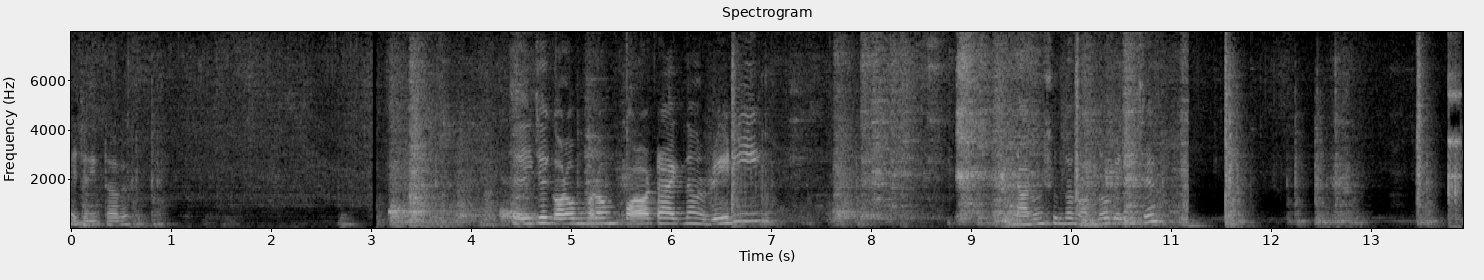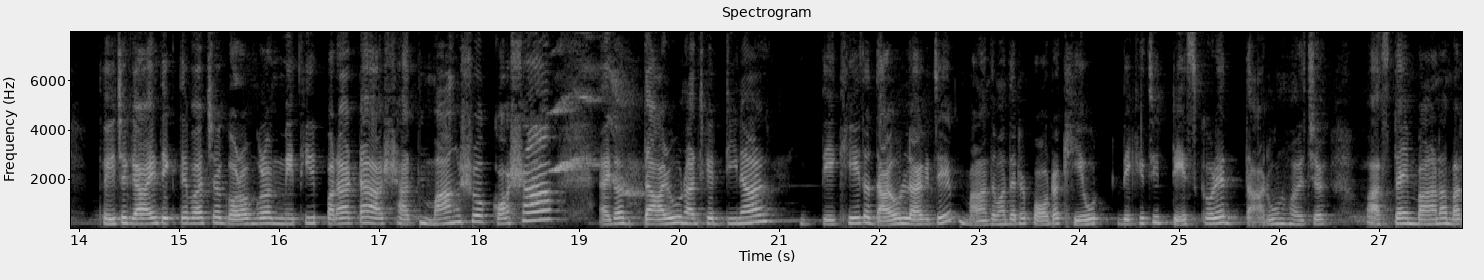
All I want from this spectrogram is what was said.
ভেজে নিতে হবে। এই যে গরম গরম পরোটা একদম রেডি দারুণ সুন্দর গন্ধ বেরিয়েছে। তো এই যে গায়ে দেখতে পাচ্ছ গরম গরম মেথির পরাটা আর সাথে মাংস কষা। একদম দারুণ আজকে ডিনার দেখে তো দারুণ লাগছে বানাতে বানাতে একটা পরোটা খেয়েও দেখেছি টেস্ট করে দারুণ হয়েছে ফার্স্ট টাইম বানানো বা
